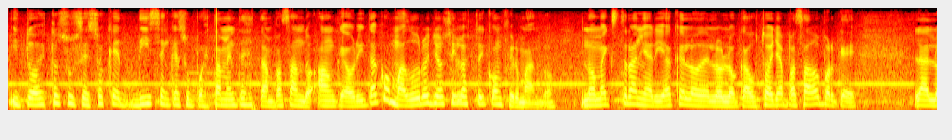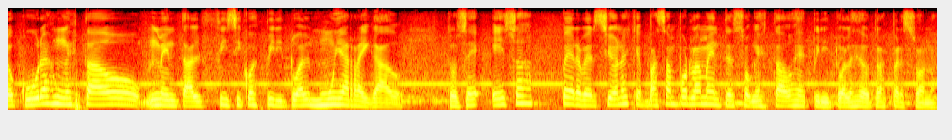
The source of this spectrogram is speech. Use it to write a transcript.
y todos estos sucesos que dicen que supuestamente se están pasando, aunque ahorita con Maduro yo sí lo estoy confirmando. No me extrañaría que lo del holocausto haya pasado porque La locura es un estado mental, físico, espiritual muy arraigado. Entonces, esas perversiones que pasan por la mente son estados espirituales de otras personas.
